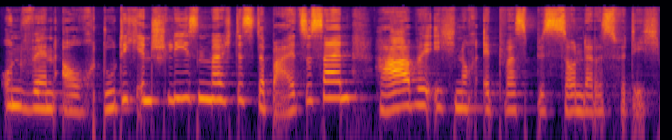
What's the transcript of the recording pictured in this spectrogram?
und wenn auch du dich entschließen möchtest, dabei zu sein, habe ich noch etwas Besonderes für dich.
